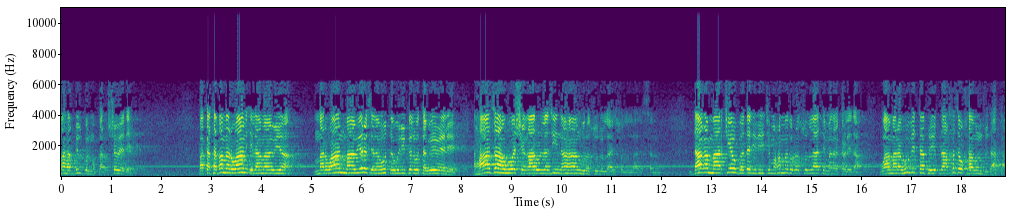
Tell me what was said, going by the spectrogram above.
مہر بالکل مقرر شوه دی فكتب مروان الى ماويه مروان ماويه رجنه ته ولیکل او ته ویلې هاذا هو شغار الذي نهى رسول الله صلى الله عليه وسلم داغه مارچه او بدل دي چې محمد رسول الله ته منع کړی دا وامره به تفریق دا خزو خاون جدا کا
